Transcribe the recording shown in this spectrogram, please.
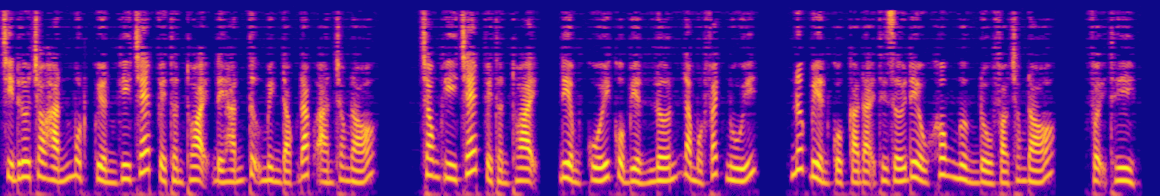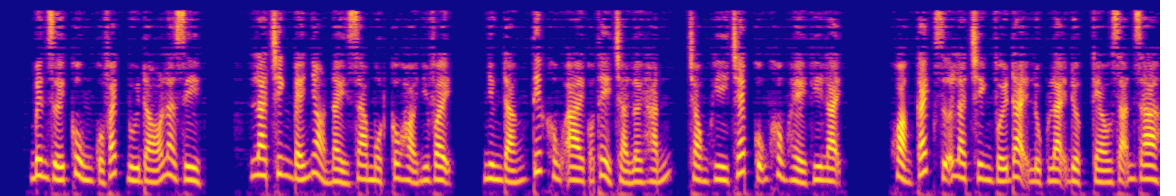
chỉ đưa cho hắn một quyền ghi chép về thần thoại để hắn tự mình đọc đáp án trong đó. Trong ghi chép về thần thoại, điểm cuối của biển lớn là một vách núi, nước biển của cả đại thế giới đều không ngừng đổ vào trong đó. Vậy thì, bên dưới cùng của vách núi đó là gì? La Trinh bé nhỏ nảy ra một câu hỏi như vậy, nhưng đáng tiếc không ai có thể trả lời hắn, trong ghi chép cũng không hề ghi lại. Khoảng cách giữa La Trinh với đại lục lại được kéo giãn ra,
